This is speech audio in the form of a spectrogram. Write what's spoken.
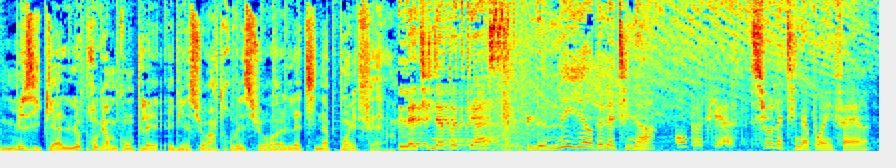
musical. Le programme complet est bien sûr à retrouver sur latina.fr. Latina Podcast, le meilleur de Latina en podcast sur latina.fr.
